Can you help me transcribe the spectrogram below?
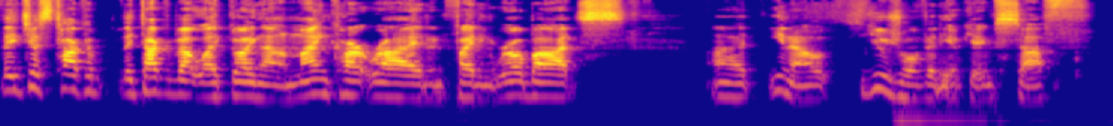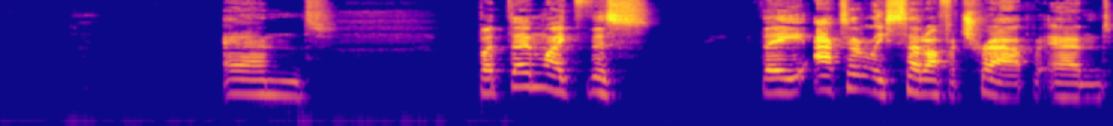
they just talk. They talk about like going on a minecart ride and fighting robots. Uh, you know, usual video game stuff. And, but then like this, they accidentally set off a trap, and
